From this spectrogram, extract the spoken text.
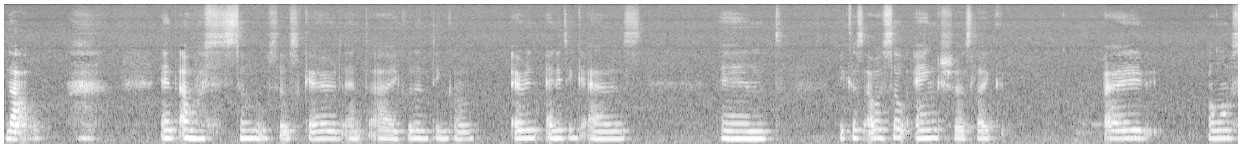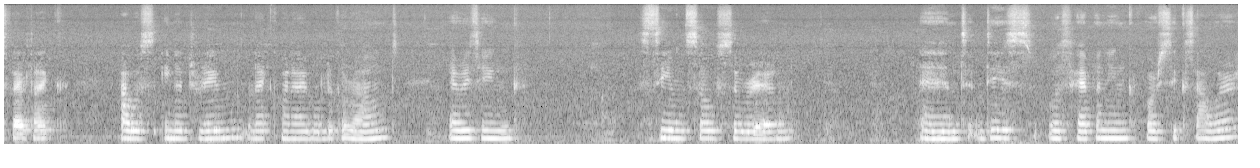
now. and I was so, so scared, and I couldn't think of anything else. And because I was so anxious, like, I almost felt like I was in a dream, like when I would look around, everything seemed so surreal. And this was happening for six hours.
